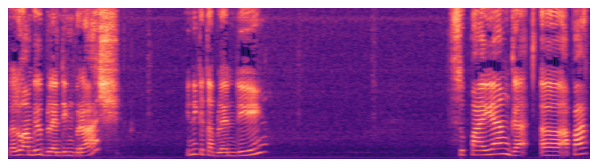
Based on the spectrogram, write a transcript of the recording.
Lalu ambil blending brush. Ini kita blending supaya nggak uh, apa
